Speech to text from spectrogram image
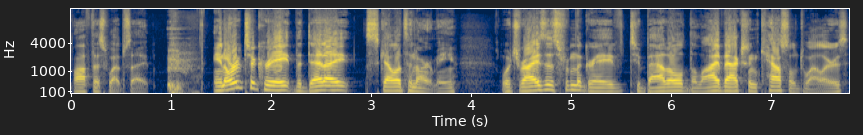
off this website. in order to create the Deadite skeleton army, which rises from the grave to battle the live action castle dwellers,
